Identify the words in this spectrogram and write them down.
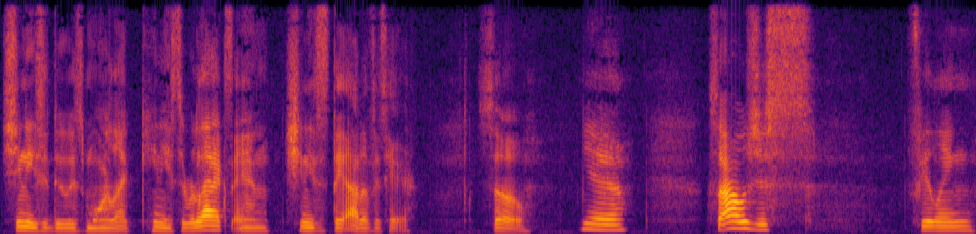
she needs to do is more like he needs to relax and she needs to stay out of his hair. So yeah. So I was just feeling.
